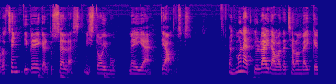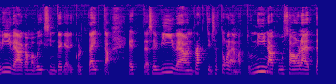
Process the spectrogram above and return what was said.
protsenti peegeldus sellest, mis toimub meie teadvuses et mõned küll väidavad, et seal on väike viive, aga ma võiksin tegelikult väita, et see viive on praktiliselt olematu, nii nagu sa oled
